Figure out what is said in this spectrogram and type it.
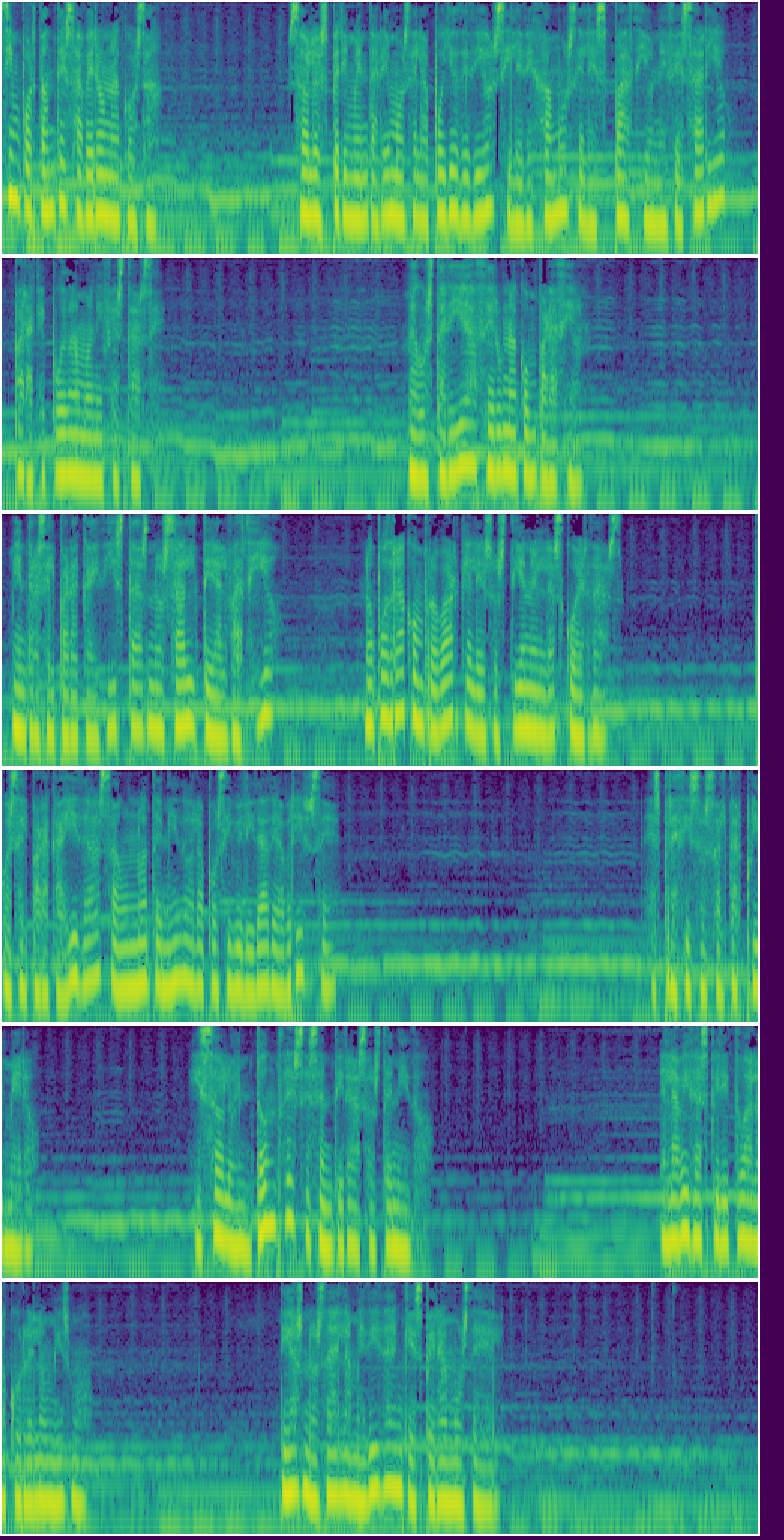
Es importante saber una cosa. Solo experimentaremos el apoyo de Dios si le dejamos el espacio necesario para que pueda manifestarse. Me gustaría hacer una comparación. Mientras el paracaidista no salte al vacío, no podrá comprobar que le sostienen las cuerdas, pues el paracaídas aún no ha tenido la posibilidad de abrirse es preciso saltar primero y solo entonces se sentirá sostenido. En la vida espiritual ocurre lo mismo. Dios nos da en la medida en que esperamos de Él.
